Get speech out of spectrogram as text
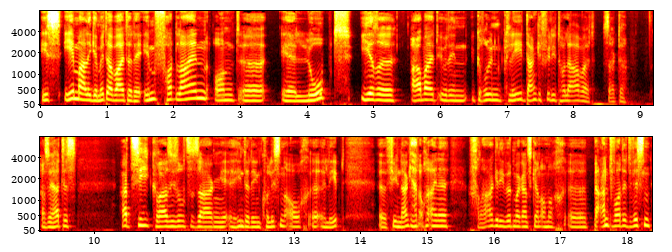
ist ehemaliger Mitarbeiter der Impfhotline und äh, er lobt ihre Arbeit über den grünen Klee. Danke für die tolle Arbeit, sagt er. Also er hat es, hat sie quasi sozusagen äh, hinter den Kulissen auch äh, erlebt. Äh, vielen Dank. Er hat auch eine Frage, die würden wir ganz gern auch noch äh, beantwortet wissen.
